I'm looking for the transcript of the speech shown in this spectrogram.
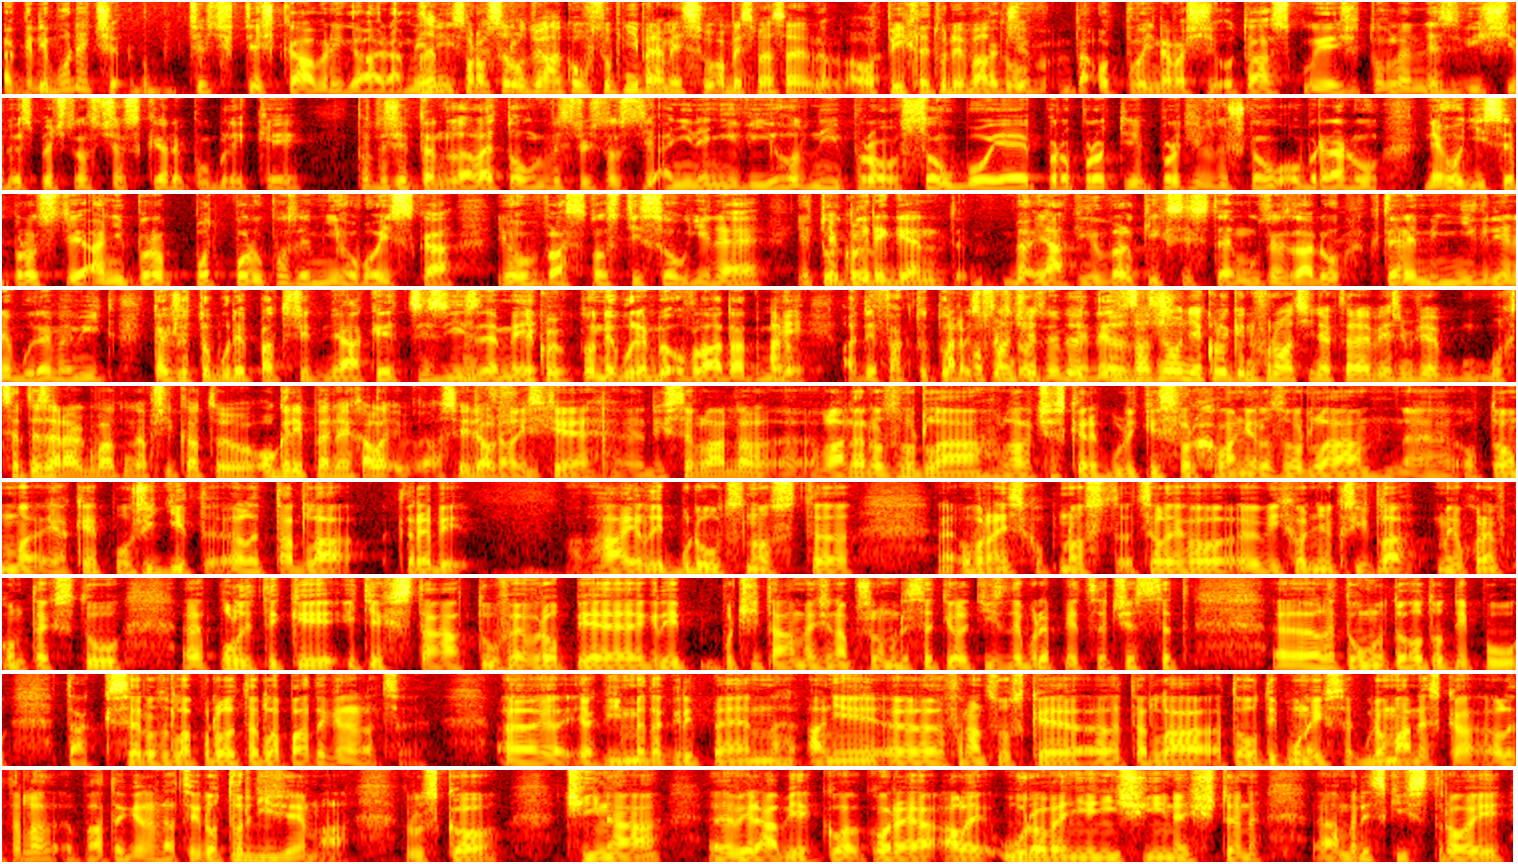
a kdy bude če, těž, těžká brigáda? My jsem prosil o tu nějakou vstupní premisu, aby jsme se no, odpíchli tu debatu. Takže ta odpověď na vaši otázku je, že tohle nezvýší bezpečnost České republiky, protože tenhle letoun ve skutečnosti ani není výhodný pro souboje, pro proti, protivzdušnou obranu, nehodí se prostě ani pro podporu pozemního vojska, jeho vlastnosti jsou jiné, je to Děkuji. dirigent nějakých velkých systémů ze zadu, které my nikdy nebudeme mít. Takže to bude patřit nějaké cizí hm, zemi, Děkuji. to nebudeme ovládat my ano. a de facto to bezpečnost země. Zaznělo několik informací, na které věřím, že chcete zareagovat například o Gripenech, ale asi další. Jistě. Když se vláda, vláda rozhodla, vláda České republiky svrchovaně rozhodla eh, o tom, jaké pořídit let letadla, které by hájili budoucnost, obrany schopnost celého východního křídla, mimochodem v kontextu politiky i těch států v Evropě, kdy počítáme, že na přelomu desetiletí zde bude 500-600 letounů tohoto typu, tak se rozhodla pro letadla páté generace. Jak víme, tak Gripen ani francouzské letadla toho typu nejse. Kdo má dneska letadla páté generace? Kdo tvrdí, že je má? Rusko, Čína, vyrábí Korea, ale úroveň je nižší než ten americký stroj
